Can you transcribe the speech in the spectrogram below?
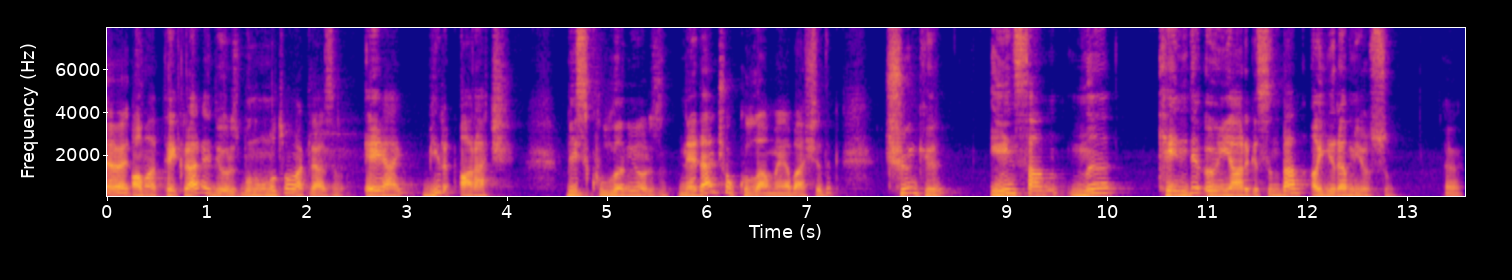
Evet. Ama tekrar ediyoruz bunu unutmamak lazım. AI bir araç. Biz kullanıyoruz. Neden çok kullanmaya başladık? Çünkü insanı kendi ön yargısından ayıramıyorsun. Evet.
